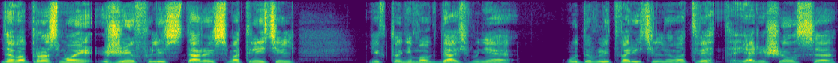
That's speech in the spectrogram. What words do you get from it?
На вопрос мой, жив ли старый смотритель, никто не мог дать мне удовлетворительного ответа. Я решился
